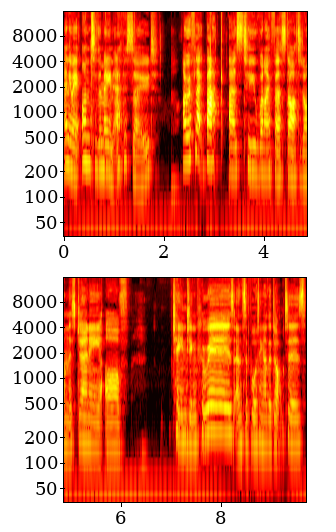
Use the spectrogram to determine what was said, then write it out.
Anyway, on to the main episode. I reflect back as to when I first started on this journey of changing careers and supporting other doctors.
